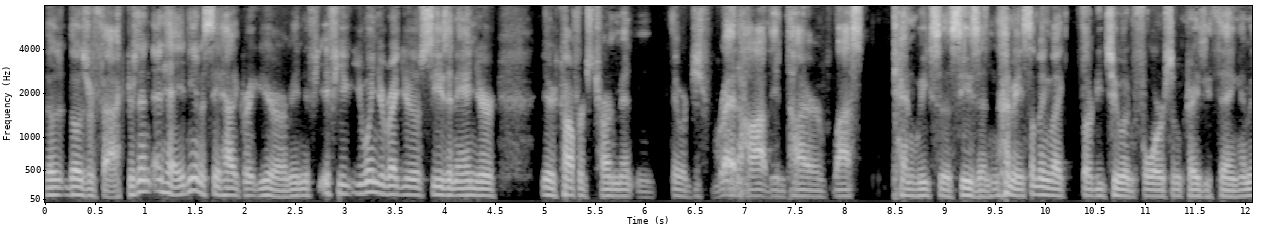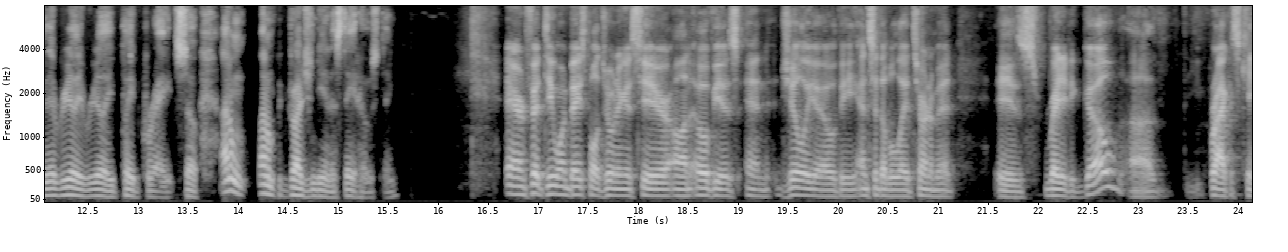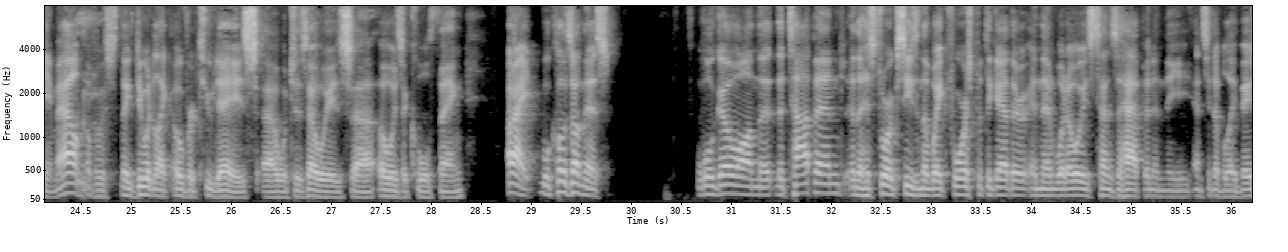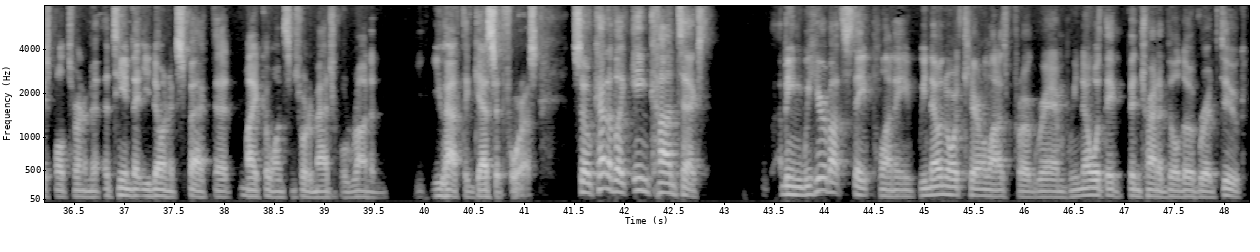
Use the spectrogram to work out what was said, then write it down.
those, those are factors. And, and hey, Indiana State had a great year. I mean, if, if you, you win your regular season and your, your conference tournament, and they were just red hot the entire last 10 weeks of the season. I mean, something like 32 and four, some crazy thing. I mean, they really, really played great. So I don't, I don't begrudge Indiana State hosting. Aaron Fitt, D1 Baseball, joining us here on Ovies and Giglio. The NCAA tournament is ready to go. Uh, the brackets came out. Of course, they do it like over two days, uh, which is always uh, always a cool thing. All right, we'll close on this. We'll go on the, the top end of the historic season that Wake Forest put together, and then what always tends to happen in the NCAA baseball tournament, a team that you don't expect that might go on some sort of magical run, and you have to guess it for us. So, kind of like in context, I mean, we hear about state plenty. We know North Carolina's program. We know what they've been trying to build over at Duke.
